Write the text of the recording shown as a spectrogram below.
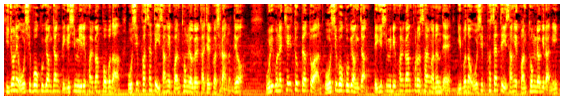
기존의 55 구경장 120mm 활강포보다 50% 이상의 관통력을 가질 것이라는데요. 우리군의 K2 흑표 또한 55 구경장 120mm 활강포를 사용하는데 이보다 50% 이상의 관통력이라니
